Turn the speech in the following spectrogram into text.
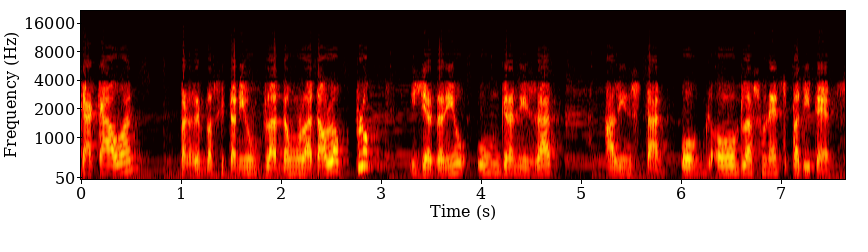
que cauen, per exemple, si teniu un plat damunt la taula, plup, i ja teniu un granissat a l'instant, o, o glaçonets petitets.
